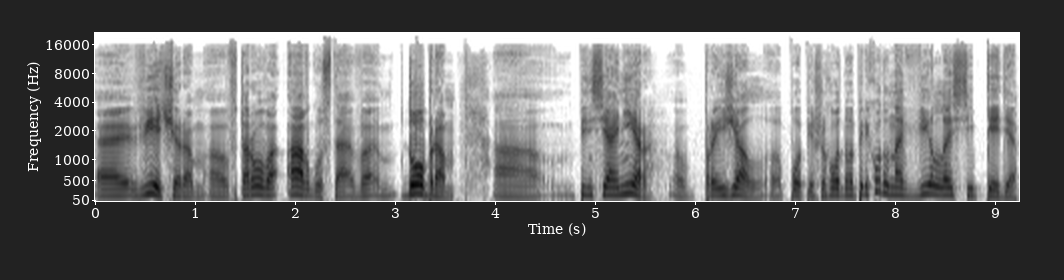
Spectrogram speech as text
э, вечером, 2 э, августа, в Добром э, пенсионер проезжал э, по пешеходному переходу на велосипеде.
